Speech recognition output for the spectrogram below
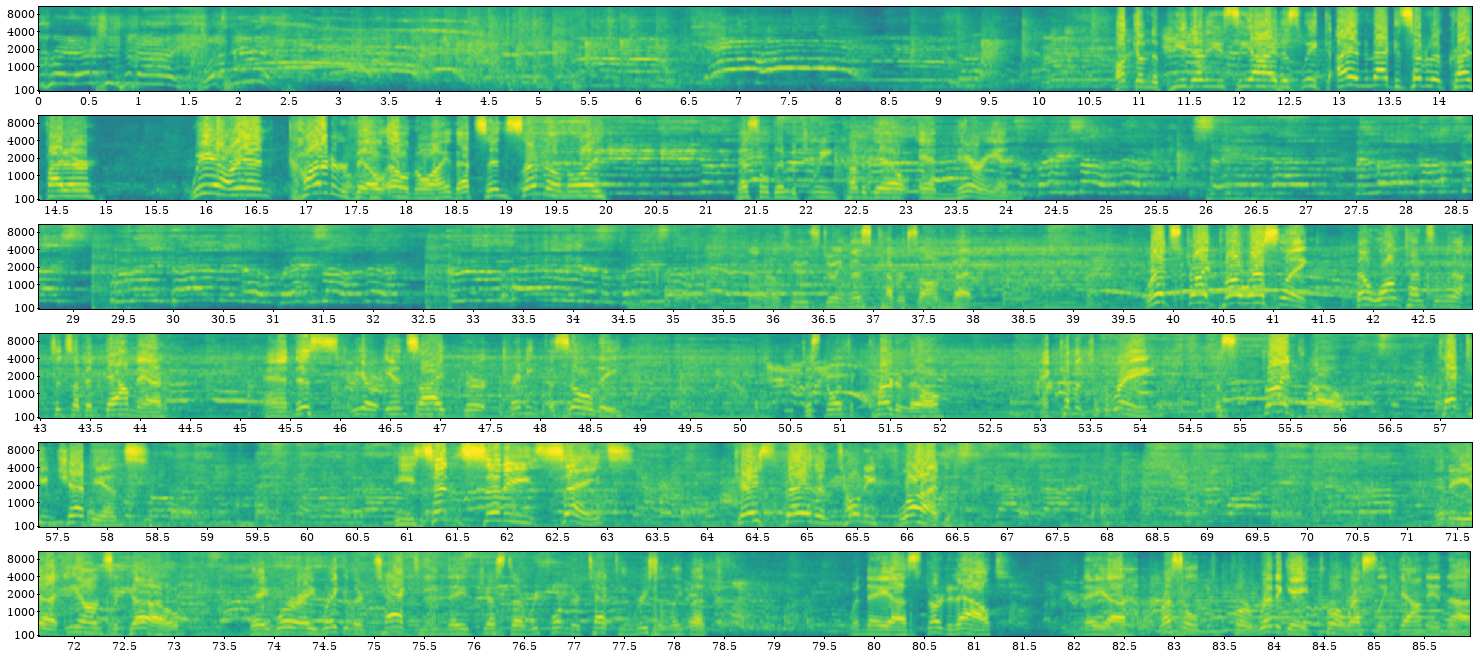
more great action tonight. Let's hear it. Welcome to PWCI this week. I am the Mad Conservative Crime Fighter. We are in Carterville, Illinois. That's in Southern Illinois. Nestled in between Carbondale and Marion. Who's doing this cover song, but Red Stripe Pro Wrestling. Been a long time since I've been down there. And this, we are inside their training facility just north of Carterville. And coming to the ring, the Stride Pro Tag Team Champions, the Sin City Saints, Jay Spade and Tony Flood. Many uh, eons ago, they were a regular tag team. They just uh, reformed their tag team recently, but when they uh, started out, and they uh, wrestled for Renegade Pro Wrestling down in, uh,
